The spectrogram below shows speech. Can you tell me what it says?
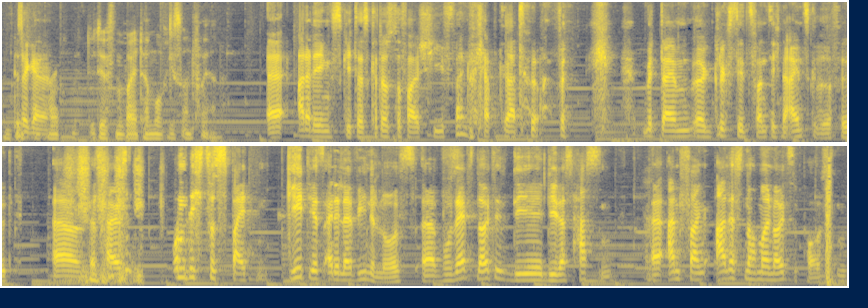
Und Sehr dürfen, gerne. Weiter, dürfen weiter Maurice anfeuern. Äh, allerdings geht das katastrophal schief, weil ich habe gerade mit deinem äh, Glücksd 20 eine 1 gewürfelt. Ähm, das heißt, um dich zu spiten, geht jetzt eine Lawine los, äh, wo selbst Leute, die, die das hassen, äh, anfangen, alles nochmal neu zu posten.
